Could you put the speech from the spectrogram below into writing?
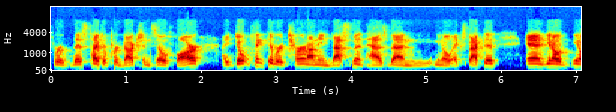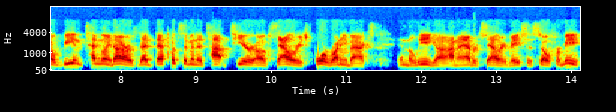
for this type of production so far I don't think the return on the investment has been, you know, expected. And you know, you know, being ten million dollars, that that puts him in the top tier of salaries for running backs in the league uh, on an average salary basis. So for me,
